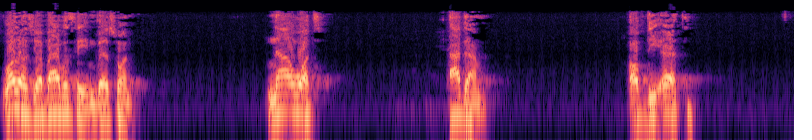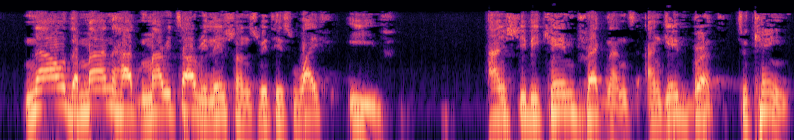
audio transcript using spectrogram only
What does your Bible say in verse 1? Now what? Adam of the earth. Now the man had marital relations with his wife Eve and she became pregnant and gave birth to Cain.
